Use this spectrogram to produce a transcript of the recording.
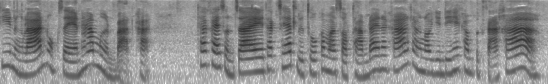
ที่ 1 6 5 0 0 0 0 บาทค่ะ ถ้าใครสนใจทักแชทหรือโทรเข้ามาสอบถามได้นะคะ ทางเรายินดีให้คำปรึกษาค่ะ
